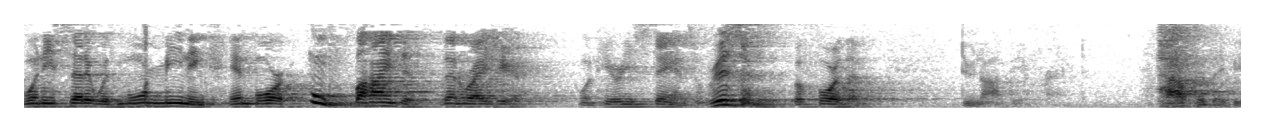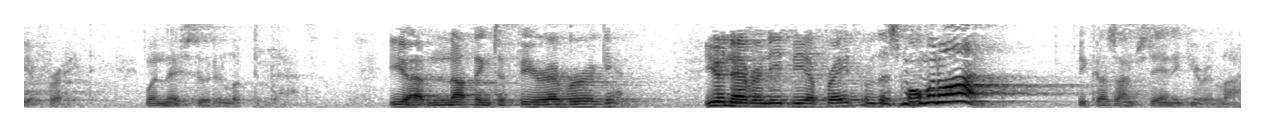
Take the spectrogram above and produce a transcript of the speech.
when he said it with more meaning and more oomph behind it than right here? When here he stands, risen before them. Do not be afraid. How could they be afraid when they stood and looked at that? You have nothing to fear ever again. You never need be afraid from this moment on because I'm standing here alive.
